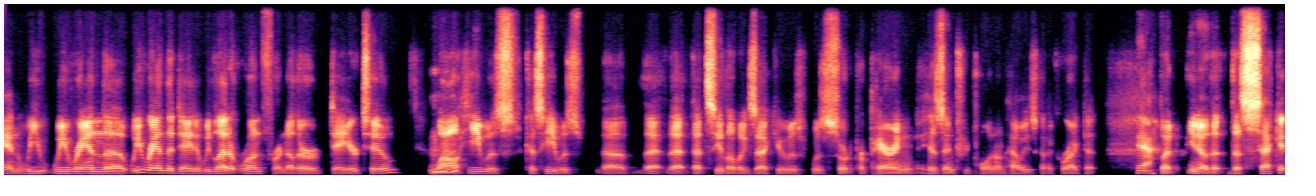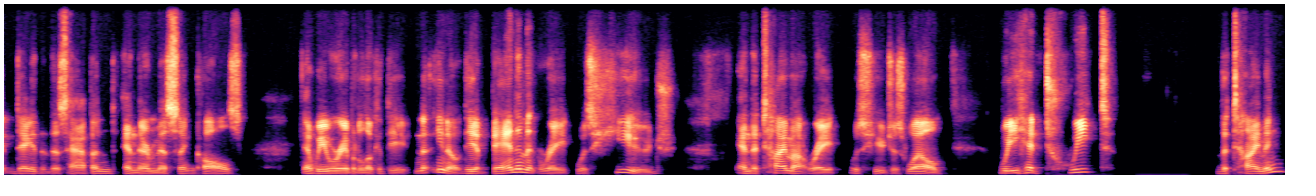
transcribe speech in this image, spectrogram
and we we ran the we ran the data. We let it run for another day or two, mm-hmm. while he was because he was uh, that that that C level executive was was sort of preparing his entry point on how he's going to correct it. Yeah. But you know the the second day that this happened and they're missing calls, and we were able to look at the you know the abandonment rate was huge and the timeout rate was huge as well we had tweaked the timing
